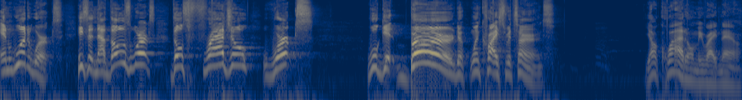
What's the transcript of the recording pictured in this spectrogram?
and wood works? He said, Now, those works, those fragile works, will get burned when Christ returns. Y'all quiet on me right now.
